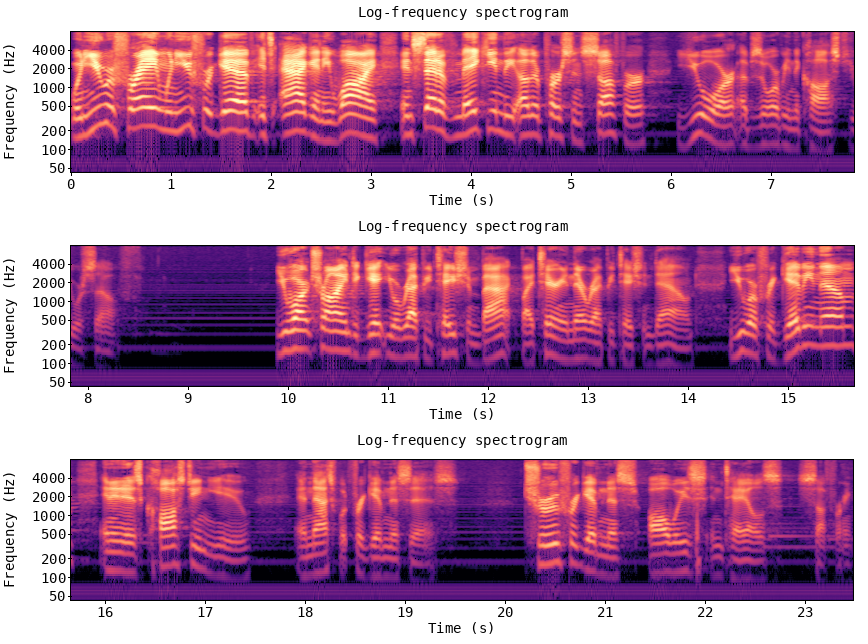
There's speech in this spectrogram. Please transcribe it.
When you refrain, when you forgive, it's agony. Why? Instead of making the other person suffer, you're absorbing the cost yourself. You aren't trying to get your reputation back by tearing their reputation down. You are forgiving them, and it is costing you, and that's what forgiveness is. True forgiveness always entails suffering.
